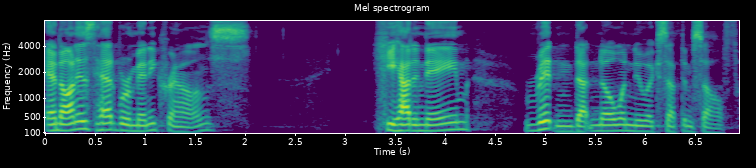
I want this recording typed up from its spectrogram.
and on his head were many crowns. He had a name written that no one knew except himself.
